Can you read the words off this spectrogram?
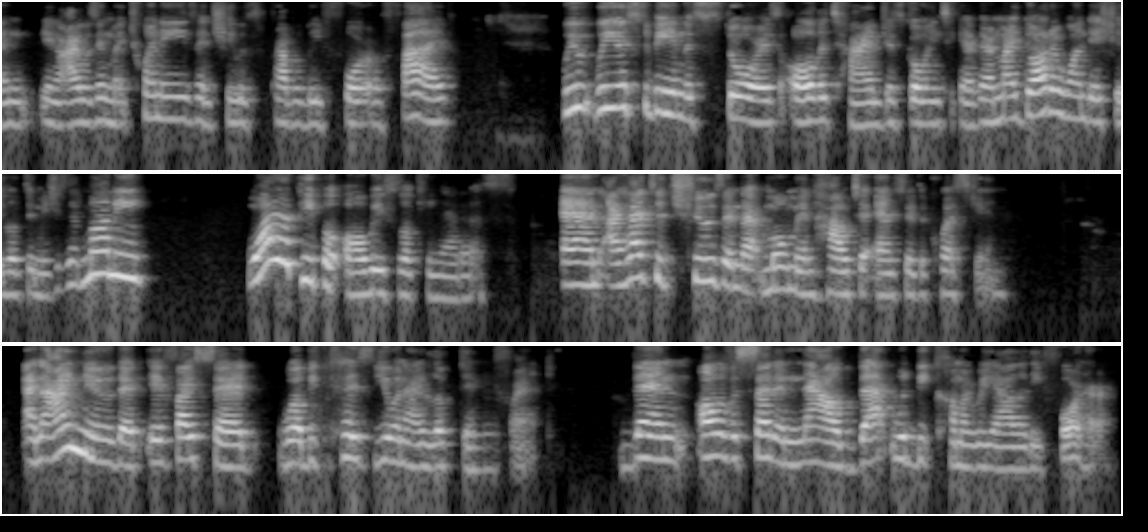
and you know i was in my 20s and she was probably four or five. We, we used to be in the stores all the time just going together. And my daughter one day she looked at me she said mommy why are people always looking at us? And i had to choose in that moment how to answer the question. And i knew that if i said well because you and i look different then all of a sudden now that would become a reality for her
